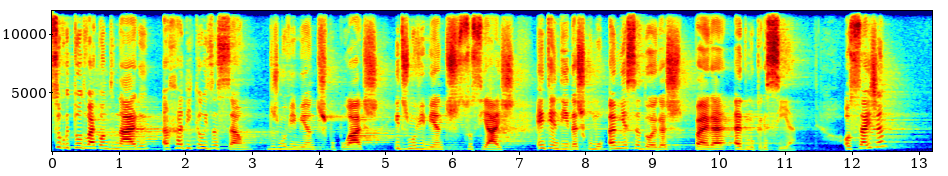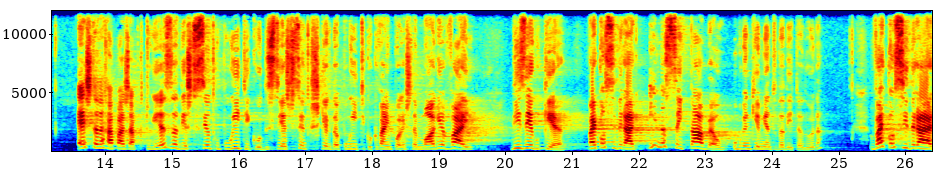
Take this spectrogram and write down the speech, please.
Sobretudo, vai condenar a radicalização dos movimentos populares e dos movimentos sociais, entendidas como ameaçadoras para a democracia. Ou seja, esta derrapagem à portuguesa, deste centro político, deste centro-esquerda político que vai impor esta memória, vai dizer o quê? Vai considerar inaceitável o branqueamento da ditadura, vai considerar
